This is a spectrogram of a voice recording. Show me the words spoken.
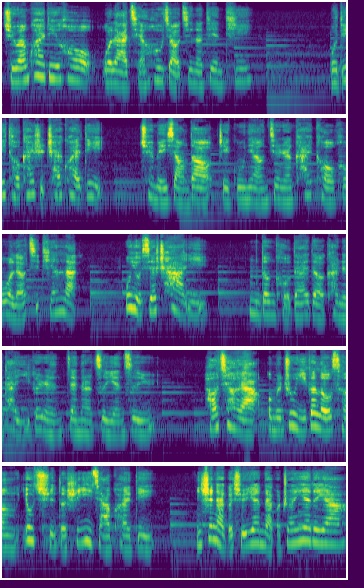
取完快递后，我俩前后脚进了电梯。我低头开始拆快递，却没想到这姑娘竟然开口和我聊起天来。我有些诧异，目瞪口呆地看着她一个人在那儿自言自语。好巧呀，我们住一个楼层，又取的是一家快递。你是哪个学院哪个专业的呀？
